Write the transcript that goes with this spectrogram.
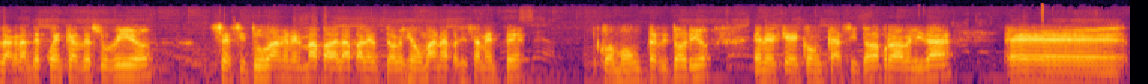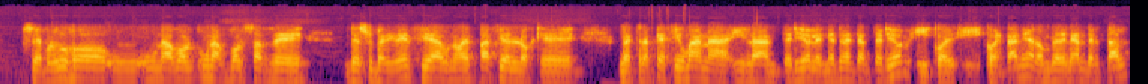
las grandes cuencas de sus ríos se sitúan en el mapa de la paleontología humana precisamente como un territorio en el que con casi toda probabilidad eh, se produjo unas bolsas de, supervivencia, unos espacios en los que nuestra especie humana y la anterior, la inmediatamente anterior y, coetánea, el hombre de Neandertal,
